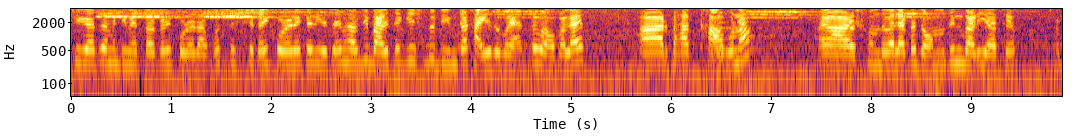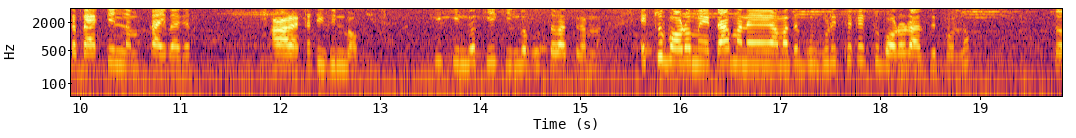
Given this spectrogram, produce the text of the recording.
ঠিক আছে, আমি ডিমের তরকারি করে রাখব। সেটাই করে রেখে দিয়েছে। আমি ভাবছি বাড়িতে গিয়ে শুধু ডিমটা খাইয়ে দেবো। এত অবেলায় আর ভাত খাওয়াবো না। আর সন্ধ্যেবেলা একটা জন্মদিন বাড়ি আছে। একটা ব্যাগ কিনলাম স্কাই ব্যাগের আর একটা টিফিন বক্স কি কিনবো কি কিনবো বুঝতে পারছিলাম না। একটু বড় মেয়েটা মানে আমাদের গুড়গুড়ির থেকে একটু বড় রাজদীপ বলল। তো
